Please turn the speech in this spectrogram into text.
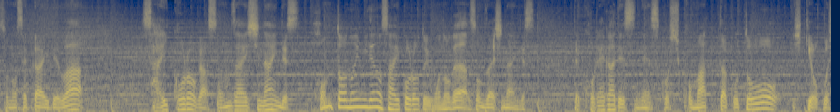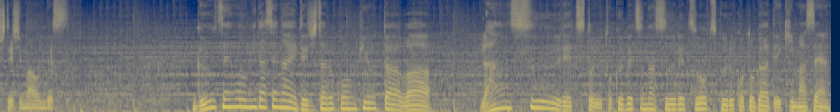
その世界ではサイコロが存在しないんです。本当の意味でのサイコロというものが存在しないんです。でこれがですね少し困ったことを引き起こしてしまうんです。偶然を生み出せないデジタルコンピューターは乱数列という特別な数列を作ることができません。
